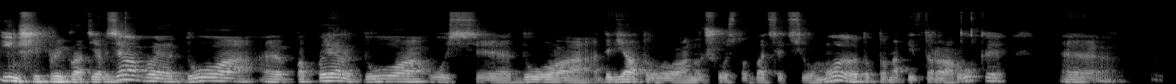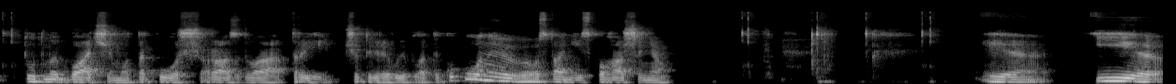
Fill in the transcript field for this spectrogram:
інший приклад я взяв е, до е, папер до ось е, до 9.06.27, тобто на півтора роки. Тут ми бачимо також раз, два, три, чотири виплати купони, останній з погашенням Е, І е,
